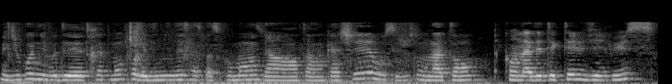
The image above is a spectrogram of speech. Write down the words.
Mais du coup, au niveau des traitements pour l'éliminer, ça se passe comment? Il y un terrain caché ou c'est juste on attend? Quand on a détecté le virus,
